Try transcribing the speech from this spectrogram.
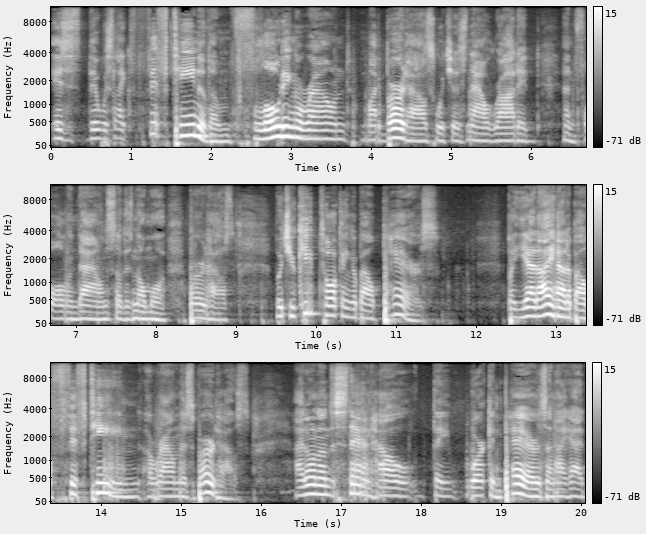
is, there was like 15 of them floating around my birdhouse, which is now rotted and fallen down, so there's no more birdhouse. But you keep talking about pairs. But yet I had about 15 around this birdhouse. I don't understand how they work in pairs and I had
